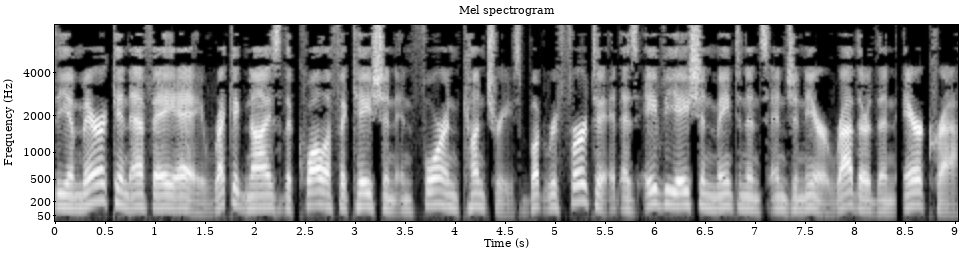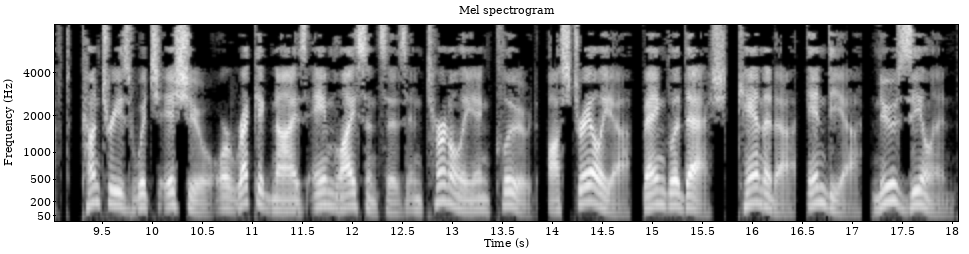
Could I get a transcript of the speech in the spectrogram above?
The American FAA recognize the qualification in foreign countries but refer to it as aviation maintenance engineer rather than aircraft. Countries which issue or recognize AME licenses internally include Australia, Bangladesh, Canada, India, New Zealand,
